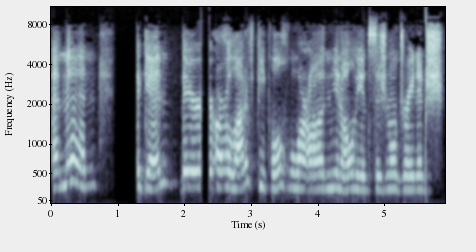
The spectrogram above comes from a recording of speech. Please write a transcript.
And then again, there are a lot of people who are on, you know, the incisional drainage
